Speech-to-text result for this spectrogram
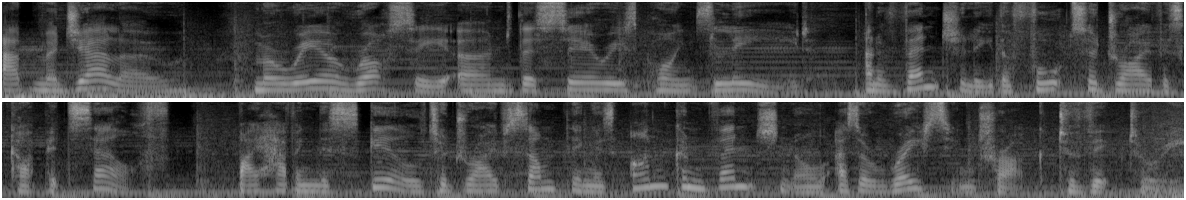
At Mugello, Maria Rossi earned the series points lead. And eventually the Forza Drivers' Cup itself, by having the skill to drive something as unconventional as a racing truck to victory.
